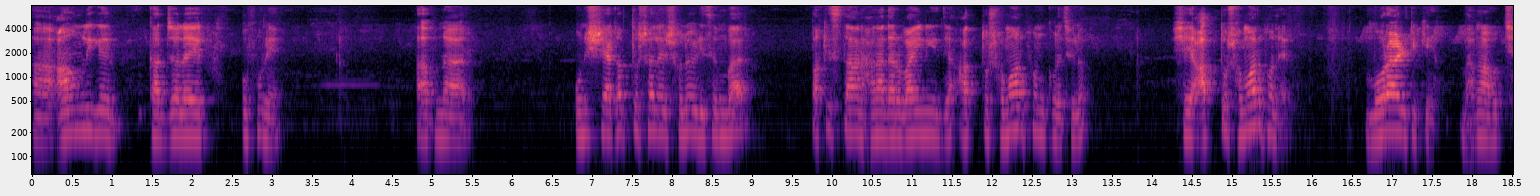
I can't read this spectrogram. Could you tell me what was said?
আওয়ামী লীগের কার্যালয়ের উপরে আপনার উনিশশো একাত্তর সালের ষোলোই ডিসেম্বর পাকিস্তান হানাদার বাহিনী যে আত্মসমর্পণ করেছিল, সেই আত্মসমর্পণের মোরালটিকে ভাঙা হচ্ছে।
